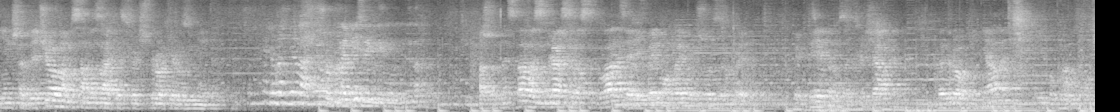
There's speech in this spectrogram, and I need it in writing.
інша. Для чого вам самозахист хоч трохи розуміти? Щоб Щоб не сталася стресова ситуація і ви могли б щось зробити. Там, закричати, бедро підняли і покрутили.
